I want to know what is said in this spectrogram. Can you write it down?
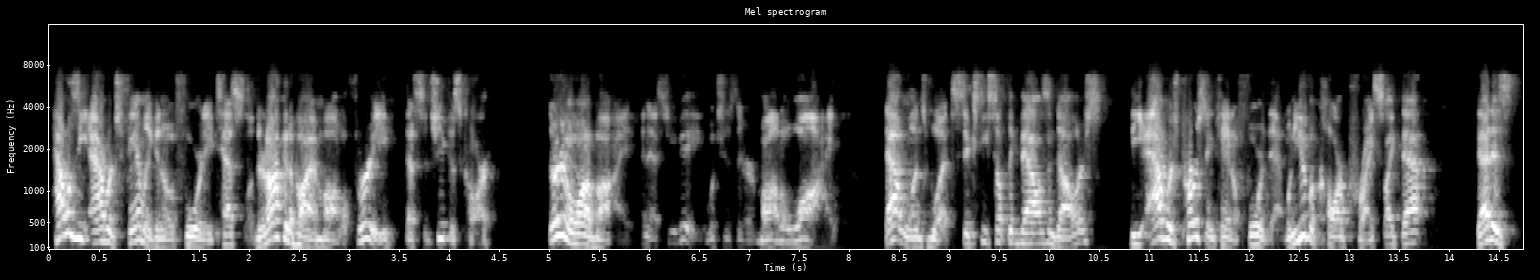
how is the average family going to afford a Tesla? They're not going to buy a Model 3, that's the cheapest car. They're going to want to buy an SUV, which is their Model Y. That one's what, 60 something thousand dollars? The average person can't afford that. When you have a car price like that, that is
